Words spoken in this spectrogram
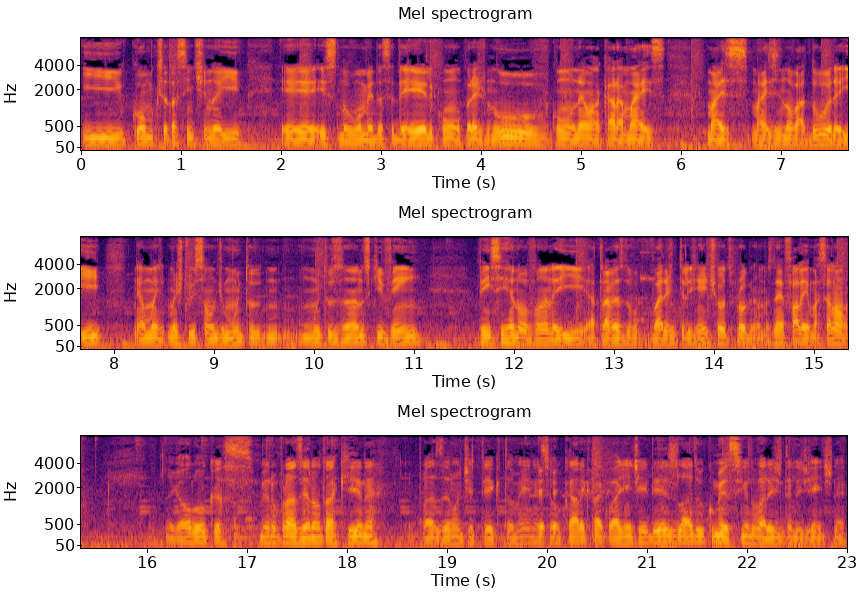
e como que você está sentindo aí é, esse novo momento da CDL com o prédio novo, com né, uma cara mais, mais, mais inovadora aí, né, uma, uma instituição de muito, muitos anos que vem, vem se renovando aí através do Varejo Inteligente e outros programas, né? Fala aí, Marcelão. Legal, Lucas. Primeiro prazer não estar tá aqui, né? prazer onde ter aqui também, né? Você é o cara que está com a gente aí desde lá do comecinho do Varejo Inteligente, né?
